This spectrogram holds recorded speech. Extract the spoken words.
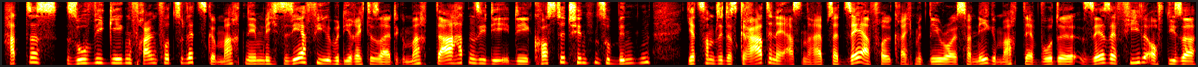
hat das so wie gegen Frankfurt zuletzt gemacht, nämlich sehr viel über die rechte Seite gemacht. Da hatten sie die Idee, Kostic hinten zu binden. Jetzt haben sie das gerade in der ersten Halbzeit sehr erfolgreich mit Leroy Sané gemacht. Der wurde sehr, sehr viel auf dieser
